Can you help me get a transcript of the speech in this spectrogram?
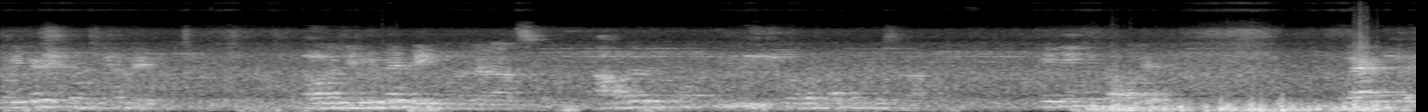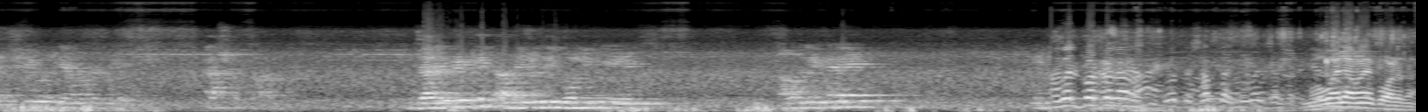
পরিবেশ এবং সাথে আমাদের ইভেন্টিং যারা আছে, আমাদের জন্য এটি কিন্তু আমাদের প্ল্যান করে, সেগুলি হবে যার আমি যদি বলি আমাদের এখানে মোবাইল পড়বে না আমায় পড়ে না।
